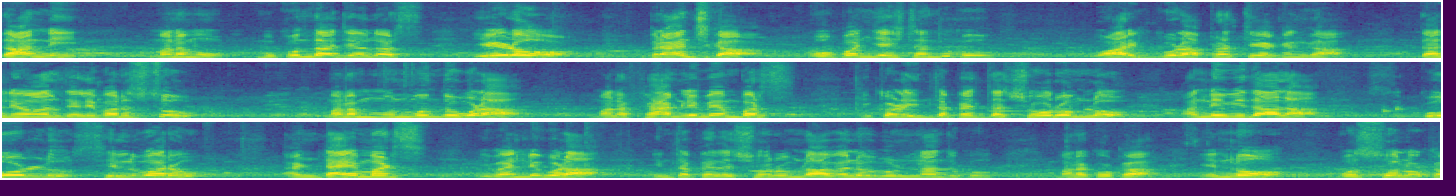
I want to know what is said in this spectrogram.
దాన్ని మనము ముకుందా జ్యువెలర్స్ ఏడో బ్రాంచ్గా ఓపెన్ చేసినందుకు వారికి కూడా ప్రత్యేకంగా ధన్యవాదాలు తెలియపరుస్తూ మనం మున్ముందు కూడా మన ఫ్యామిలీ మెంబర్స్ ఇక్కడ ఇంత పెద్ద షోరూంలో అన్ని విధాల గోల్డ్ సిల్వరు అండ్ డైమండ్స్ ఇవన్నీ కూడా ఇంత పెద్ద షోరూంలో అవైలబుల్ ఉన్నందుకు మనకు ఒక ఎన్నో వస్తువులు ఒక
